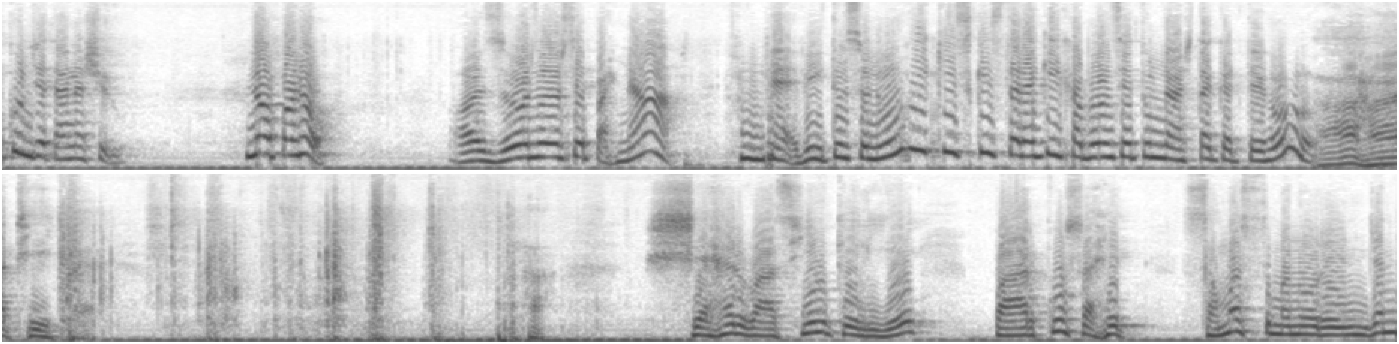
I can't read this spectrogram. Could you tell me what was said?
हुक्म जताना शुरू. लो पढ़ो. और ज़ोर ज़ोर से पढ़ना. मैं भी तो सुनूँगी किस किस तरह की खबरों से तुम नाश्ता करते हो. हाँ हाँ ठीक है. हाँ शहरवासियों के लिए पार्कों सहित समस्त मनोरंजन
